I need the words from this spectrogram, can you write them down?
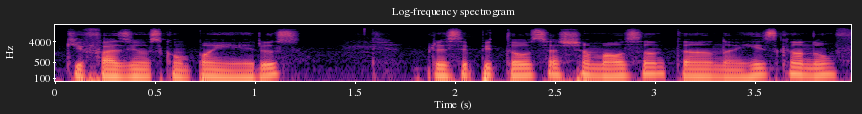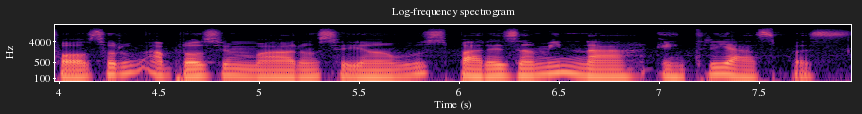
o que faziam os companheiros, precipitou-se a chamar o Santana e, riscando um fósforo, aproximaram-se ambos para examinar, entre aspas,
